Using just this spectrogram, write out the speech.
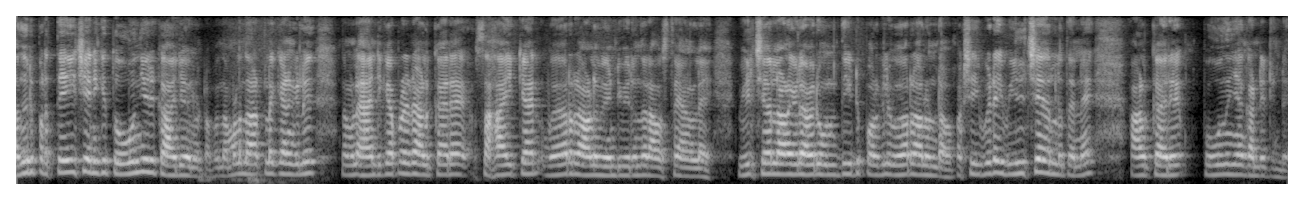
അതൊരു പ്രത്യേകിച്ച് എനിക്ക് തോന്നിയൊരു കാര്യമാണ് കേട്ടോ. അപ്പോൾ നമ്മുടെ നാട്ടിലൊക്കെ ആണെങ്കിൽ നമ്മൾ ഹാൻഡിക്യാപ്ഡ് ആൾക്കാരെ സഹായിക്കാൻ വേറൊരാൾ വേണ്ടി വരുന്ന ഒരു അവസ്ഥയാണല്ലേ? വീൽ ചെയറിലാണെങ്കിൽ അവർ ഉന്തിയിട്ട് പുറകിൽ വേറൊരാളുണ്ടാവും. പക്ഷേ ഇവിടെ വീൽ ചെയറിൽ തന്നെ ആൾക്കാർ പോകുന്നത് ഞാൻ കണ്ടിട്ടുണ്ട്.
